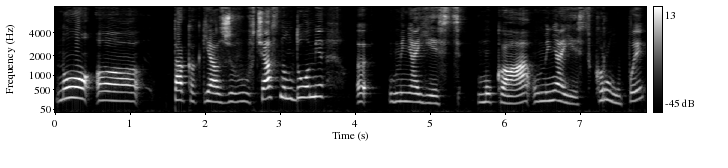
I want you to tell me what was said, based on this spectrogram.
Но э, так как я живу в частном доме, э, у меня есть мука, у меня есть крупы,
